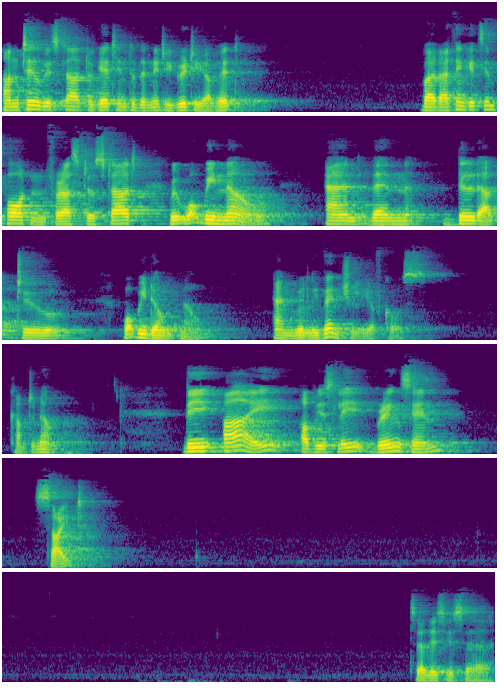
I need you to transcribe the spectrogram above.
until we start to get into the nitty gritty of it. But I think it's important for us to start with what we know and then build up to what we don't know and will eventually, of course, come to know. The eye obviously brings in sight, So this is uh,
